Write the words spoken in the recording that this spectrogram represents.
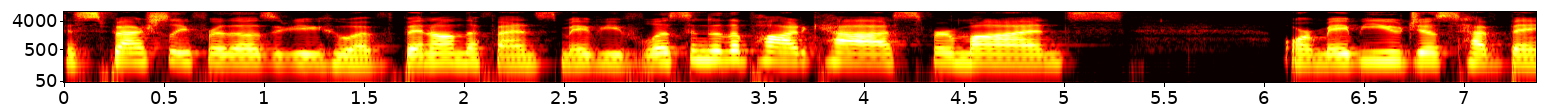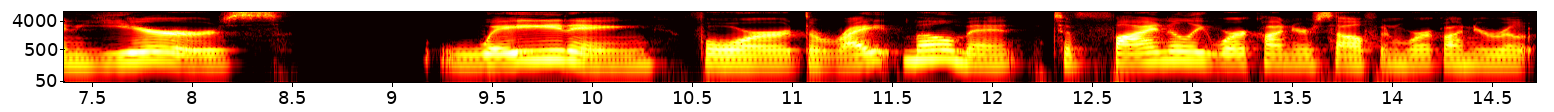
especially for those of you who have been on the fence. Maybe you've listened to the podcast for months, or maybe you just have been years waiting for the right moment to finally work on yourself and work on your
